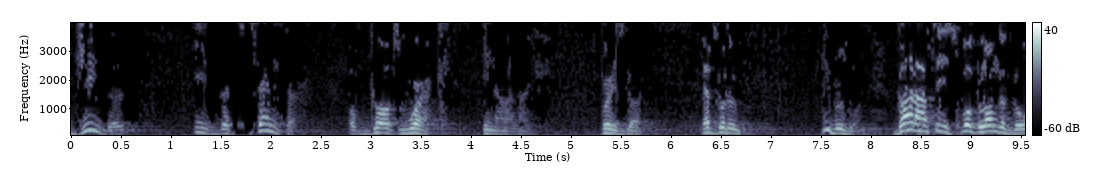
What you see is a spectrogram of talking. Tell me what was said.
Jesus is the center of God's work in our life. Praise God. Let's go to Hebrews 1. God, after He spoke long ago,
